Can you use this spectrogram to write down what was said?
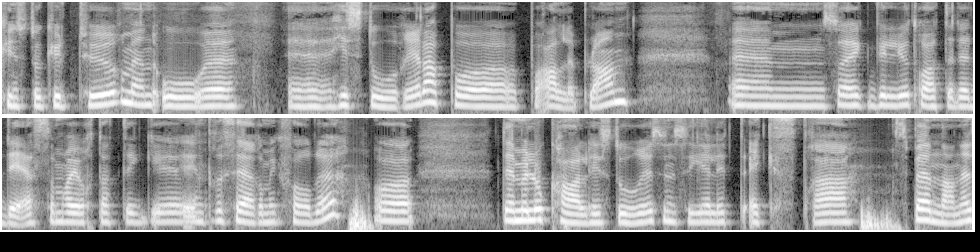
kunst og kultur, men òg eh, historie da, på, på, alle plan. Um, så jeg vil jo tro at det er det som har gjort at jeg eh, interesserer meg for det. Og det med lokalhistorie syns jeg er litt ekstra spennende,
